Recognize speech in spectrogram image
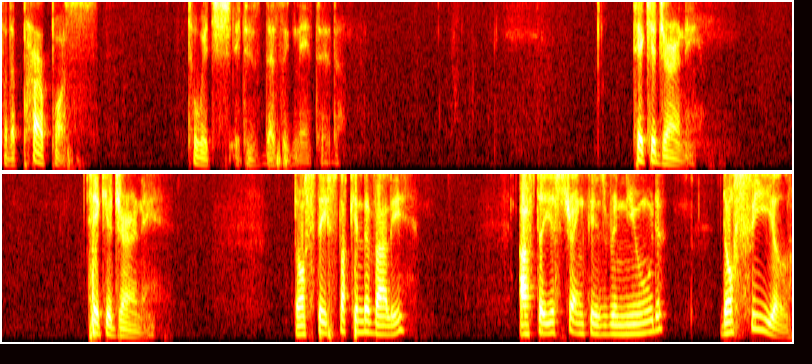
for the purpose to which it is designated. Take your journey. Take your journey. Don't stay stuck in the valley. After your strength is renewed, don't feel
